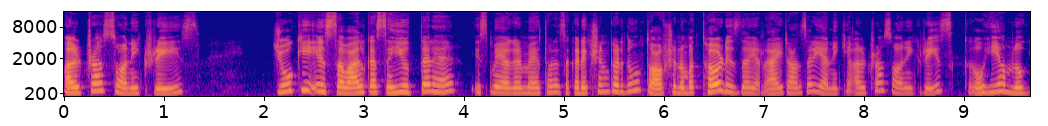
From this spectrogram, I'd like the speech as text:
अल्ट्रासोनिक रेज जो कि इस सवाल का सही उत्तर है। इसमें अगर मैं थोड़ा सा करेक्शन कर दूँ तो option number third is the right answer यानी कि अल्ट्रासोनिक रेज को ही हम लोग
